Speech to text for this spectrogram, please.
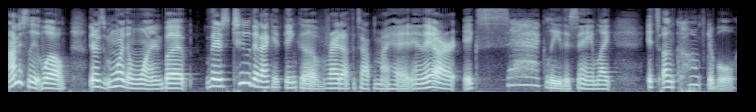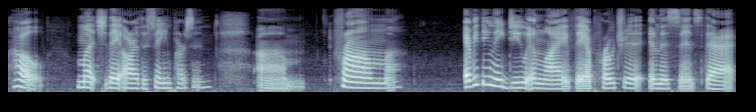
honestly, well, there's more than one, but there's two that I can think of right off the top of my head, and they are exactly the same. Like, it's uncomfortable how much they are the same person. Um, from everything they do in life, they approach it in this sense that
